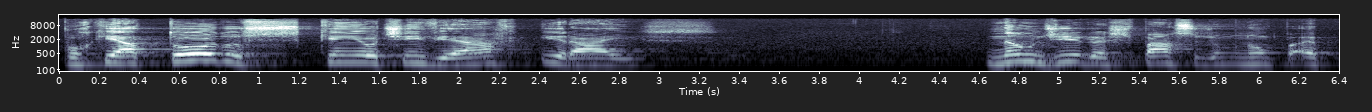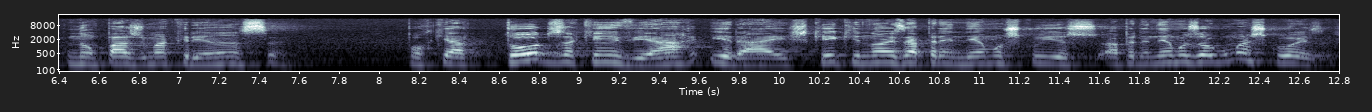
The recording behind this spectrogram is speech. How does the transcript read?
porque a todos quem eu te enviar irás. Não digas passo de, não, não passo de uma criança, porque a todos a quem eu enviar irás. O que, que nós aprendemos com isso? Aprendemos algumas coisas.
